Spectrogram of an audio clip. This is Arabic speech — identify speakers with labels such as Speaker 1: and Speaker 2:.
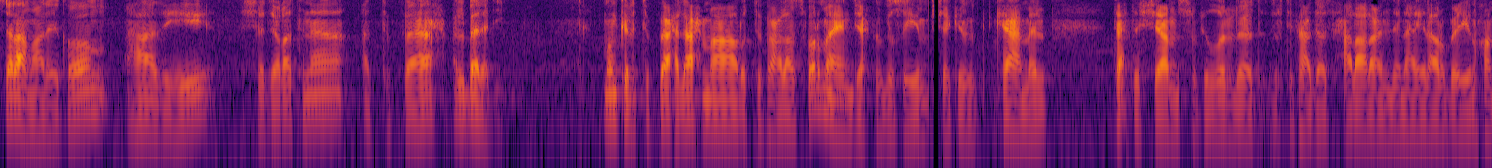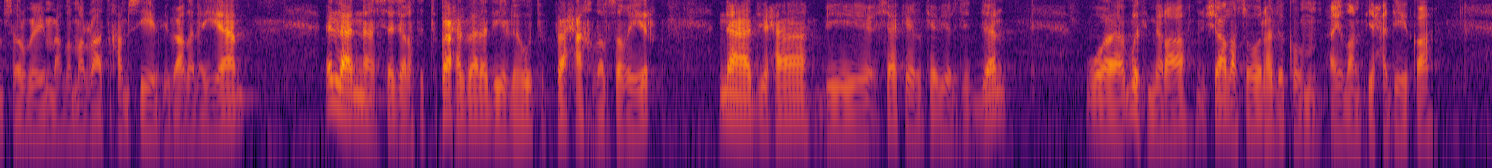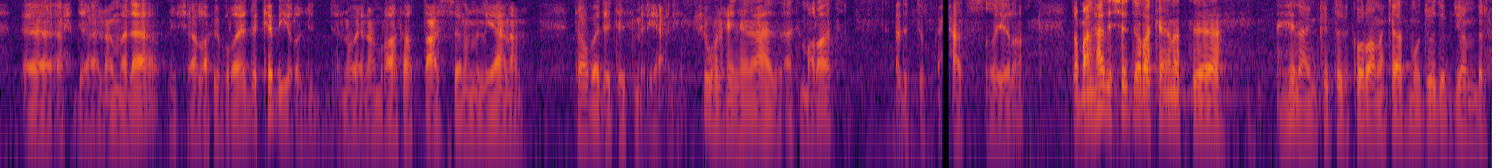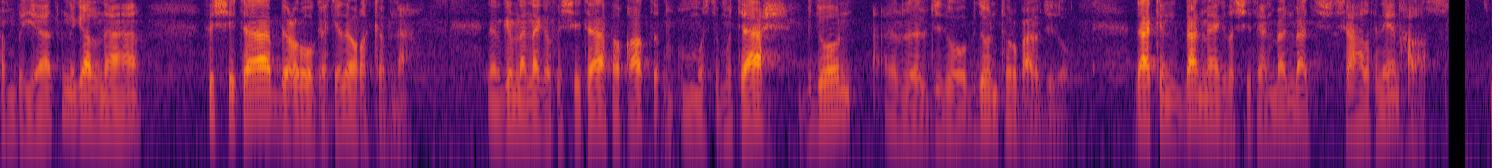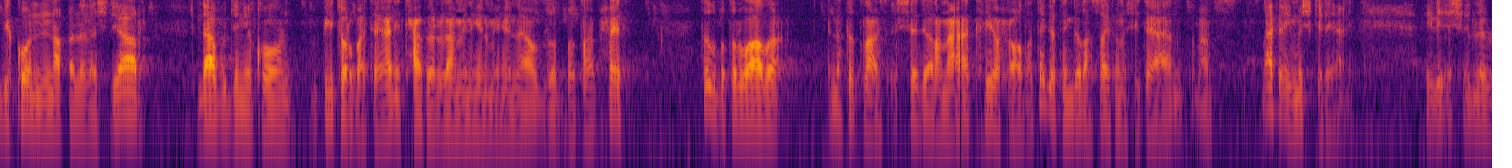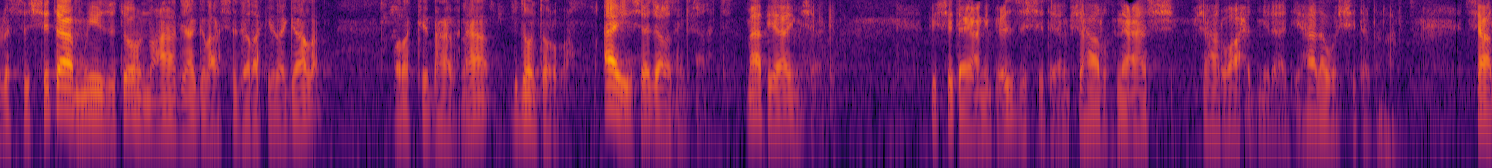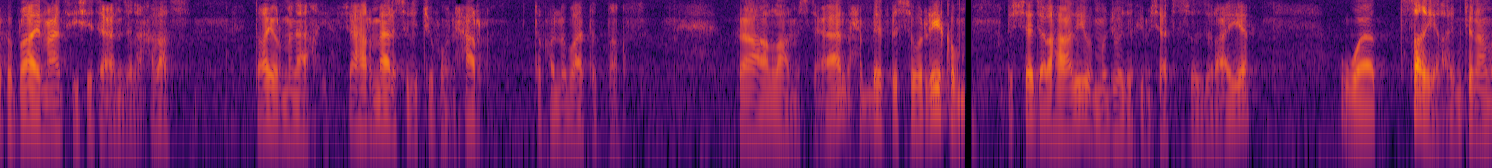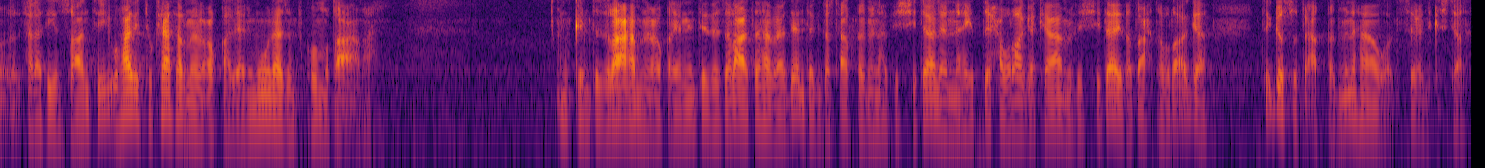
Speaker 1: السلام عليكم. هذه شجرتنا التفاح البلدي. ممكن التفاح الأحمر والتفاح الأصفر ما ينجح في القصيم بشكل كامل. تحت الشمس وفي ظل ارتفاع درجة الحرارة عندنا إلى 40 وخمسة وأربعين بعض المرات 50 في بعض الأيام. إلا أن شجرة التفاح البلدي اللي هو تفاح أخضر صغير ناجحة بشكل كبير جدا ومثمرة. إن شاء الله أصورها لكم أيضا في حديقة. إحدى العملاء إن شاء الله في بريدة كبيرة جدا وين عمرها 13 سنة مليانة تو بدأت تثمر يعني. شوف الحين هنا هذه أثمرت هذه التفاحات الصغيرة. طبعا هذه الشجرة كانت آه، هنا يمكن تذكرها كانت موجودة بجنب الحمضيات ونقلناها في الشتاء بعروقة كذا وركبناها. لأن قلنا النقل في الشتاء فقط متاح بدون الجذور بدون تربة على الجذور لكن بعد ما يقضي الشتاء يعني بعد بعد شهر اثنين خلاص. بيكون نقل الأشجار لابد أن يكون في تربتها يعني تحفر لها من هنا من هنا وتظبطها بحيث تضبط الوضع أن تطلع الشجرة معك هي وحوضها. تقدر تنقلها صيفا وشتاء طبعا ما في أي مشكلة يعني. الشتاء ميزته أنه عادي أقلع الشجرة كذا قالع وأركبها هنا بدون تربة. أي شجرة كانت ما فيها أي مشاكل. في الشتاء يعني في عز الشتاء يعني في شهر 12 شهر واحد ميلادي هذا هو الشتاء ترى. شهر فبراير ما عاد في شتاء عندنا خلاص. تغير مناخي. شهر مارس اللي تشوفون حر. تقلبات الطقس. فالله المستعان. حبيت بس أوريكم الشجرة هذه والموجودة في مشاة السوق الزراعية وصغيرة يمكن 30 سنتي وهذه تكاثر من العقل يعني مو لازم تكون مطعمة. ممكن تزرعها من العقل يعني أنت إذا زرعتها بعدين تقدر تعقل منها في الشتاء لأنها يطيح أوراقها كامل في الشتاء إذا طاحت أوراقها تقص وتعقل منها وتصير عندك اشجار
